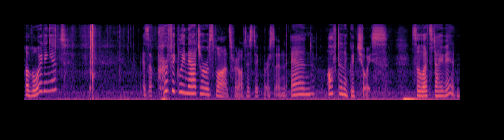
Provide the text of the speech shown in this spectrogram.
avoiding it is a perfectly natural response for an autistic person and often a good choice. So let's dive in.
